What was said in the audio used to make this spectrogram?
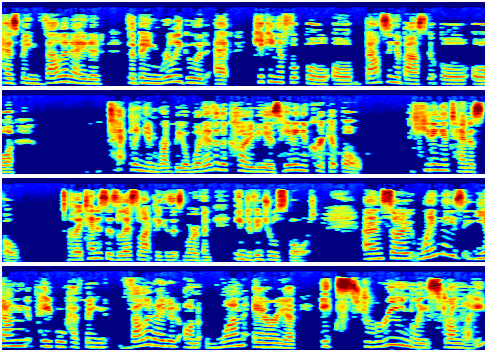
has been validated for being really good at kicking a football or bouncing a basketball or tackling in rugby or whatever the code is, hitting a cricket ball, hitting a tennis ball. Although tennis is less likely because it's more of an individual sport. And so when these young people have been validated on one area extremely strongly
